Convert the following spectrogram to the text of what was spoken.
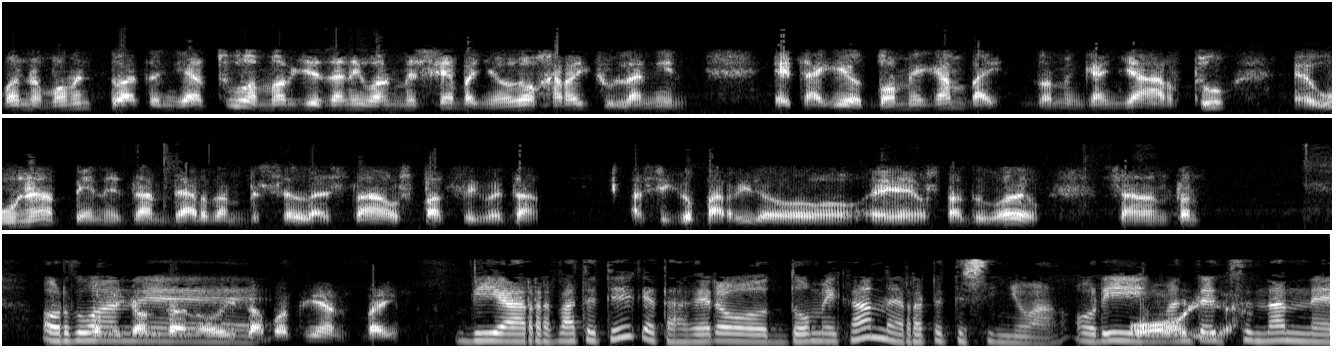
Bueno, momentu baten gatu, amabietan igual mesean, baina odo jarraitu lanin. Eta geho, domegan bai, domegan ja hartu, eguna, benetan, behar dan bezala, ez da, ospatzeko eta. Aziko parriro eh, ospatuko dugu, San Anton. Orduan, e, bai. bihar batetik, eta gero domekan errepetizinoa. Hori mantentzen dan e,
